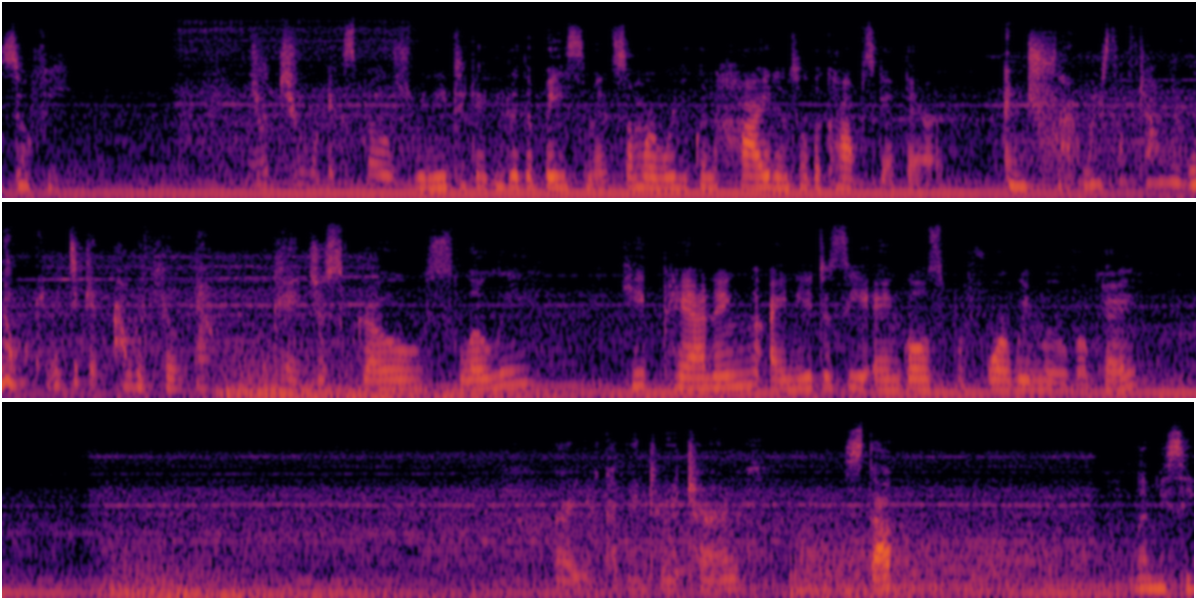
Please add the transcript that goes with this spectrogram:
Sophie, you're too exposed. We need to get you to the basement, somewhere where you can hide until the cops get there. And trap myself down there? No, I need to get out of here now. Okay, just go slowly. Keep panning. I need to see angles before we move, okay? All right, you're coming to a turn. Stop. Let me see.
